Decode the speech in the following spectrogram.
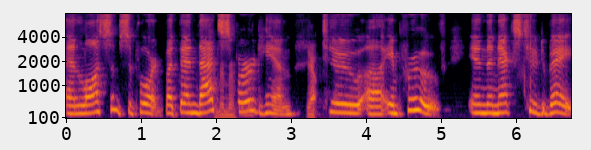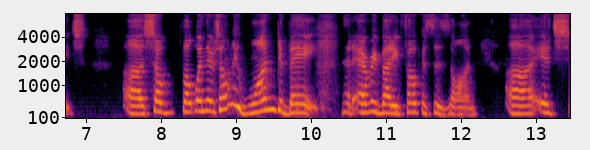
and lost some support. But then that spurred him yep. to uh, improve in the next two debates. Uh, so, but when there's only one debate that everybody focuses on, uh, it's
